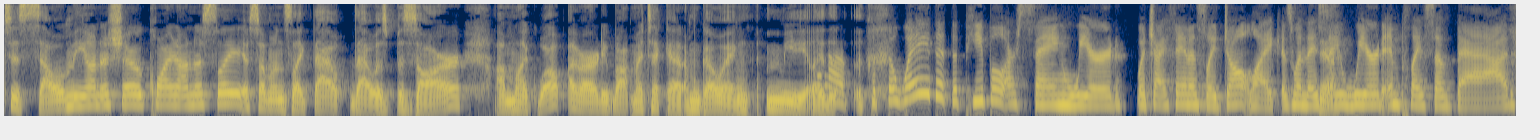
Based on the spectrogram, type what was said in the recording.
to sell me on a show, quite honestly. If someone's like, that, that was bizarre, I'm like, well, I've already bought my ticket. I'm going immediately. Yeah, but the way that the people are saying weird, which I famously don't like, is when they yeah. say weird in place of bad.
